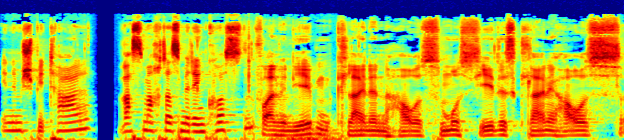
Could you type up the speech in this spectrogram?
in dem Spital? Was macht das mit den Kosten? Vor allem in jedem kleinen Haus muss jedes kleine Haus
